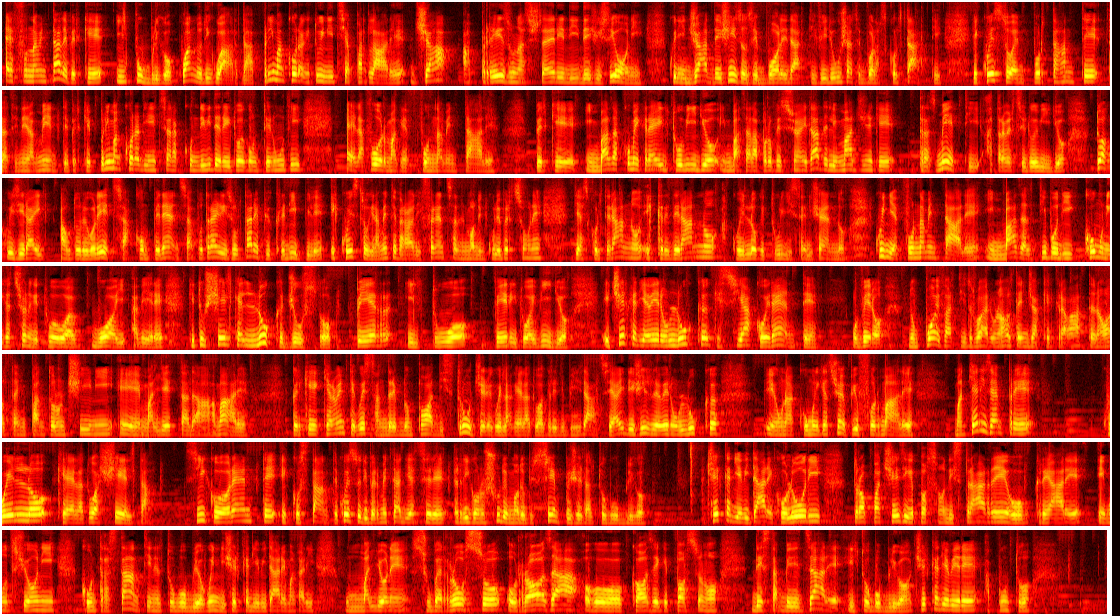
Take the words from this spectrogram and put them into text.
è fondamentale perché il pubblico quando ti guarda, prima ancora che tu inizi a parlare, già ha preso una serie di decisioni, quindi già ha deciso se vuole darti fiducia, se vuole ascoltarti. E questo è importante da tenere a mente perché prima ancora di iniziare a condividere i tuoi contenuti è la forma che è fondamentale. Perché in base a come crei il tuo video, in base alla professionalità dell'immagine che trasmetti attraverso i tuoi video, tu acquisirai autorevolezza, competenza, potrai risultare più credibile e questo chiaramente farà la differenza nel modo in cui le persone ti ascolteranno e crederanno a quello che tu gli stai dicendo. Quindi è fondamentale, in base al tipo di comunicazione che tu vuoi avere, che tu scelga il look giusto per il tuo per i tuoi video e cerca di avere un look che sia coerente ovvero non puoi farti trovare una volta in giacca e cravatta una volta in pantaloncini e maglietta da mare perché chiaramente questo andrebbe un po' a distruggere quella che è la tua credibilità. Se hai deciso di avere un look e una comunicazione più formale mantieni sempre quello che è la tua scelta sii coerente e costante. Questo ti permetterà di essere riconosciuto in modo più semplice dal tuo pubblico cerca di evitare colori troppo accesi che possono distrarre o creare emozioni contrastanti nel tuo pubblico quindi cerca di evitare magari un maglione super rosso o rosa o cose che possono destabilizzare il tuo pubblico. Cerca di avere appunto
